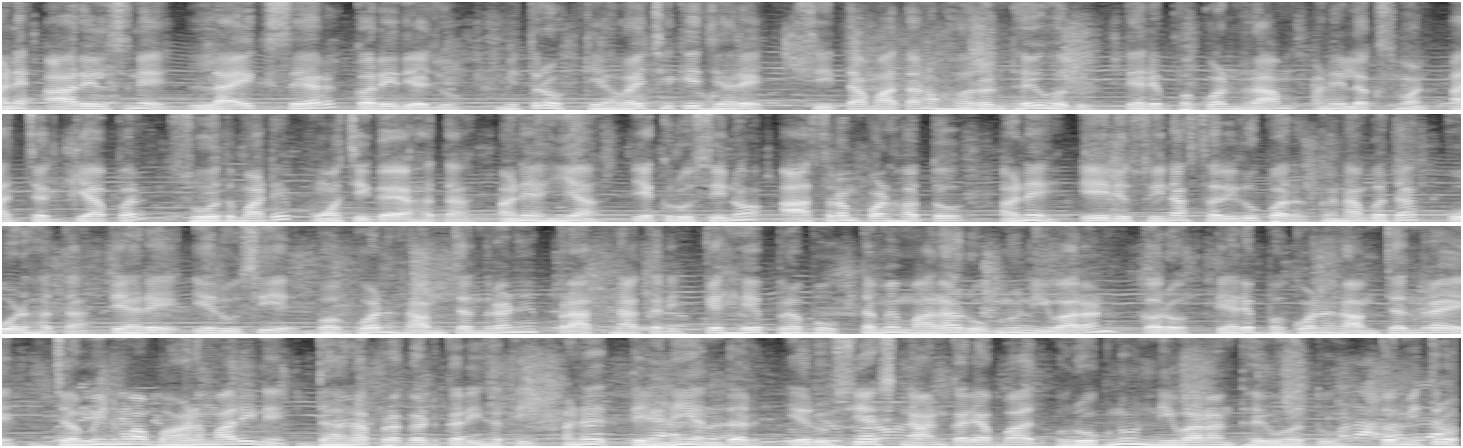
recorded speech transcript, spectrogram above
અને આ રીલ્સને લાઈક, શેર કરી દેજો. મિત્રો, કહેવાય છે કે જ્યારે સીતા માતાનું હરણ થયું હતું, ત્યારે ભગવાન રામ અને લક્ષ્મણ આ જગ્યા પર શોધ માટે પહોંચી ગયા હતા. અને અહીંયા એક ઋષિનો આશ્રમ પણ હતો અને એ ઋષિના શરીર ઉપર ઘણા બધા કોડ હતા. ત્યારે એ ઋષિએ ભગવાન રામચંદ્રને પ્રાર્થના કરી કે, હે પ્રભુ, તમે મારા રોગનું નિવારણ કરો. ત્યારે ભગવાન રામચંદ્રએ જમીનમાં બાણ મારીને ધારા પ્રગટ કરી હતી અને તેની અંદર એ ઋષિએ સ્નાન કર્યા બાદ રોગનું નિવારણ થયું હતું. તો મિત્રો,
